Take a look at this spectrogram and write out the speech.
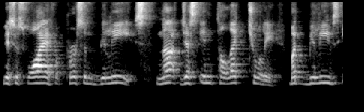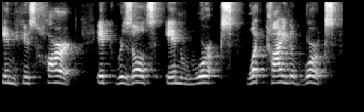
This is why if a person believes, not just intellectually, but believes in his heart, it results in works. What kind of works?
